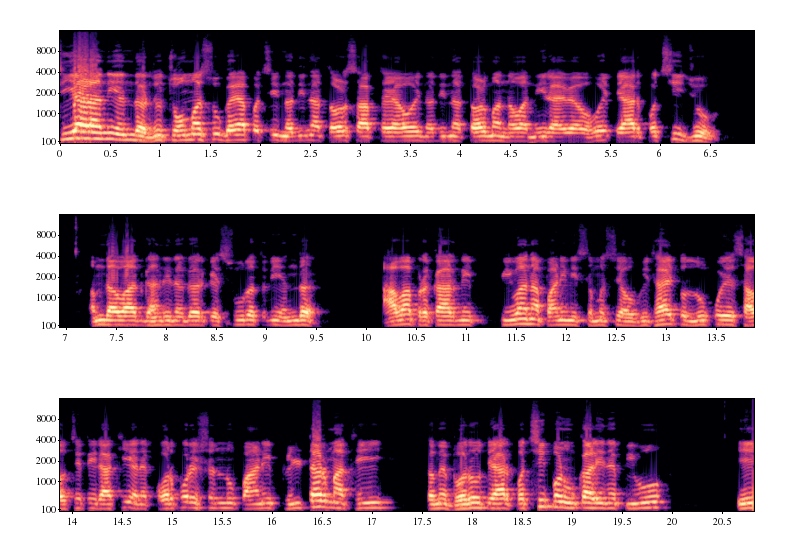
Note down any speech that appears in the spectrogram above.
શિયાળાની અંદર જો ચોમાસું ગયા પછી નદીના તળ સાફ થયા હોય, નદીના તળમાં નવા નીર આવ્યા હોય, ત્યાર પછી જો અમદાવાદ, ગાંધીનગર કે સુરતની અંદર આવા પ્રકારની પીવાના પાણીની સમસ્યા ઊભી થાય તો લોકોએ સાવચેતી રાખી અને કોર્પોરેશનનું પાણી ફિલ્ટરમાંથી તમે ભરો ત્યાર પછી પણ ઉકાળીને પીવો એ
